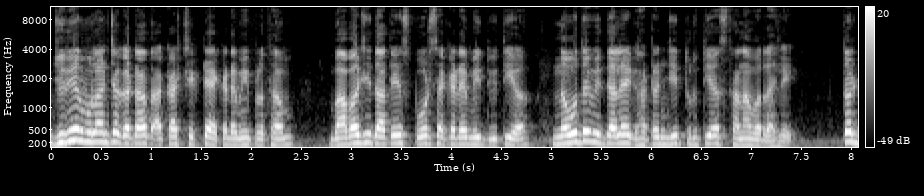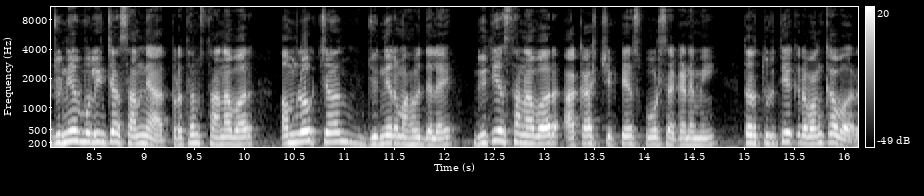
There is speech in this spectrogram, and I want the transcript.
ज्युनियर मुलांच्या गटात आकाश चिकटे अकॅडमी प्रथम बाबाजी दाते स्पोर्ट्स अकॅडमी द्वितीय नवोदय विद्यालय घाटंजी तृतीय स्थानावर राहिले. तर ज्युनियर मुलींच्या सामन्यात प्रथम स्थानावर अमलोकचंद ज्युनियर महाविद्यालय द्वितीय स्थानावर आकाश चिकटे स्पोर्ट्स अकॅडमी तर तृतीय क्रमांकावर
